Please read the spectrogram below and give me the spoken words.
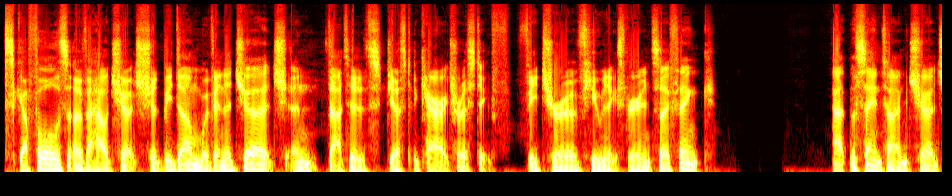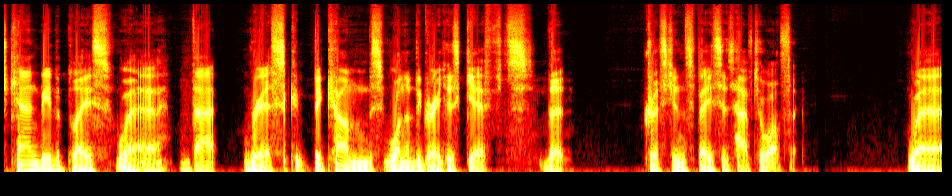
scuffles over how church should be done within a church. And that is just a characteristic feature of human experience, I think. At the same time, church can be the place where that risk becomes one of the greatest gifts that Christian spaces have to offer, where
